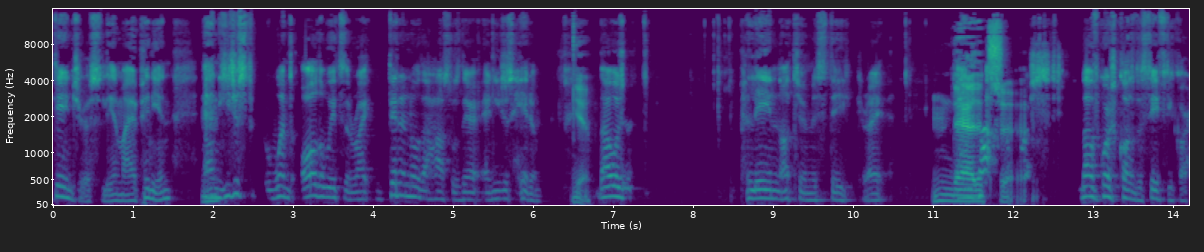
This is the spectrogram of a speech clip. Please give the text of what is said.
dangerously, in my opinion, and he just went all the way to the right. Didn't know the Haas was there, and he just hit him. Yeah. that was plain utter mistake, right? Mhm, Yeah, And that, that's uh, of course, that of course caused the safety car.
